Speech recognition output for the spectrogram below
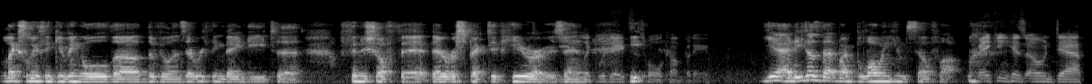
Lex Luthor giving all the, the villains everything they need to finish off their, their respective heroes and liquidates he, his whole company. Yeah, and he does that by blowing himself up, making his own death,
